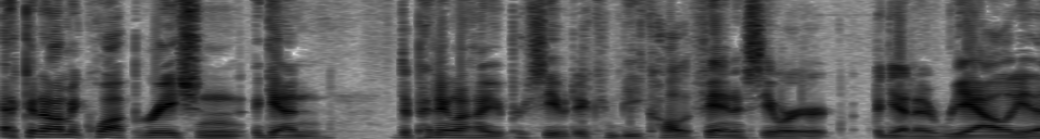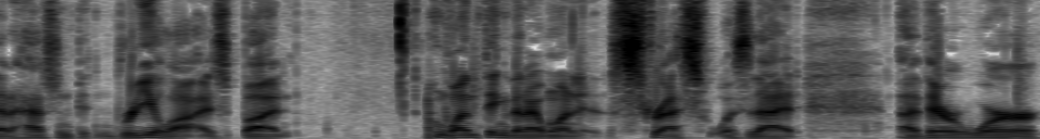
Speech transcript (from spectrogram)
economic cooperation, again, depending on how you perceive it, it can be called a fantasy or, again, a reality that hasn't been realized. But one thing that I want to stress was that uh, there were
